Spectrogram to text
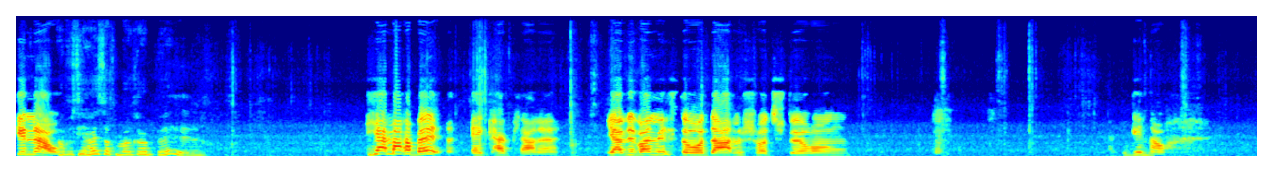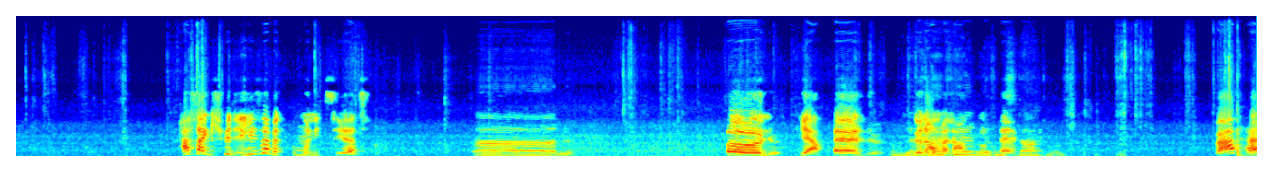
Genau. Aber sie heißt auch Marabelle. Ja, Marabelle. Ey, kein Plan, ey. Ja, wir wollen nicht so Datenschutzstörungen. Genau. Hast du eigentlich mit Elisabeth kommuniziert? Äh, nö. Äh, nö. Ja, äh, nö. Genau, sehr meine viel in Antwort. Äh. Status. Was? Hä,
